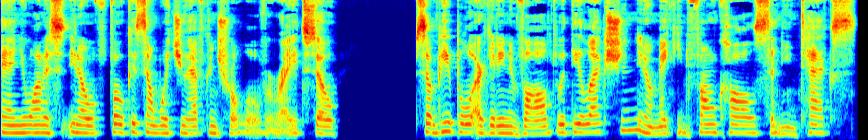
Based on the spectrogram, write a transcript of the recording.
And you want to, you know, focus on what you have control over, right? So some people are getting involved with the election, you know, making phone calls, sending texts,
